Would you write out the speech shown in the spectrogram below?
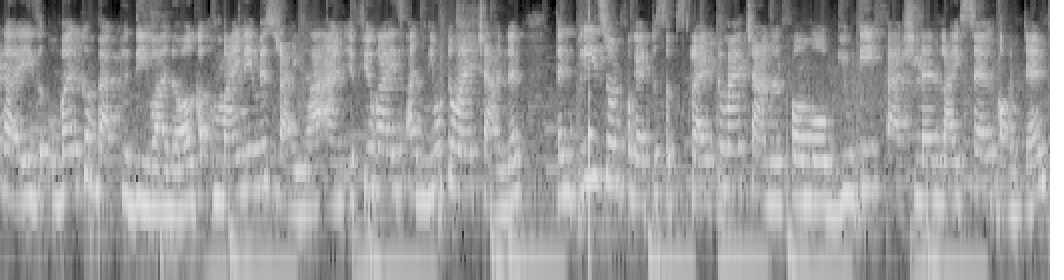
guys, welcome back to Diwalog. My name is Raina and if you guys are new to my channel, then please don't forget to subscribe to my channel for more beauty, fashion and lifestyle content.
